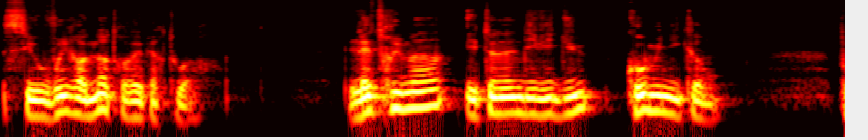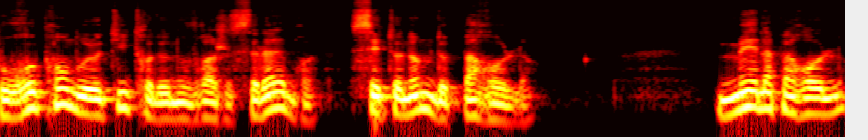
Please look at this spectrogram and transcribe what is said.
c'est ouvrir un autre répertoire. L'être humain est un individu communicant. Pour reprendre le titre d'un ouvrage célèbre, c'est un homme de parole. Mais la parole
